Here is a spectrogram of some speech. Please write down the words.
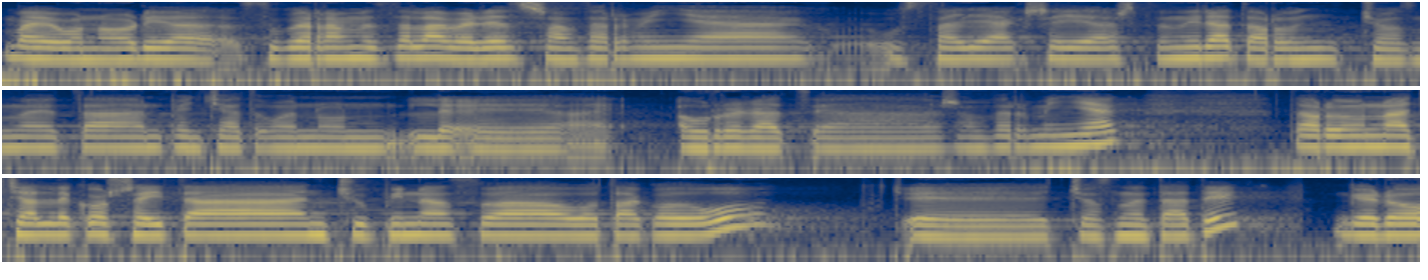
Bai, bueno, hori da, zukerran bezala berez San Ferminak ustailak sei hasten dira, eta orduan txosnetan pentsatu genuen e, aurreratzea San Ferminak, eta orduan atxaldeko seitan txupinazoa botako dugu, e, txosnetatik. Gero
